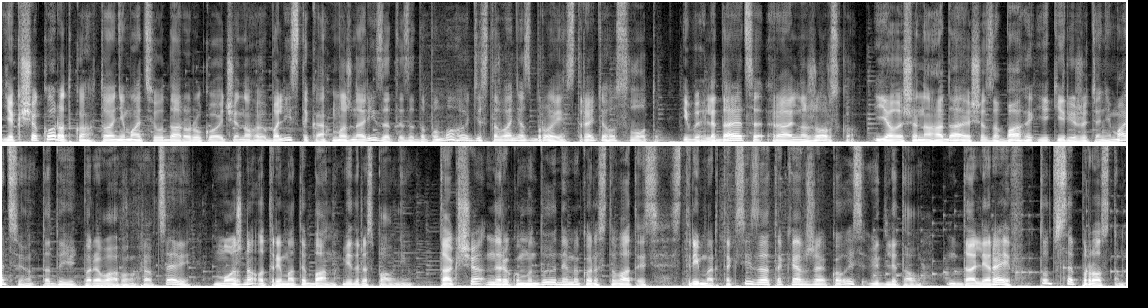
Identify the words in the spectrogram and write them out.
Якщо коротко, то анімацію удару рукою чи ногою балістика можна різати за допомогою діставання зброї з третього слоту. І виглядає це реально жорстко. Я лише нагадаю, що за баги, які ріжуть анімацію та дають перевагу гравцеві, можна отримати бан від респаунів. Так що не рекомендую ними користуватись. Стрімер таксі за таке вже колись відлітав. Далі рейв. Тут все просто.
